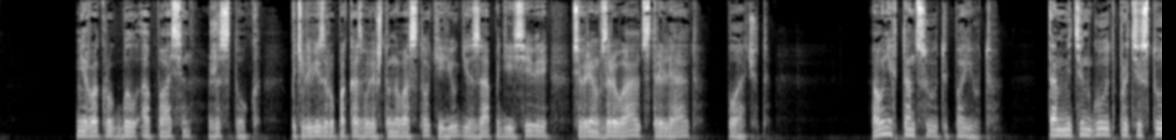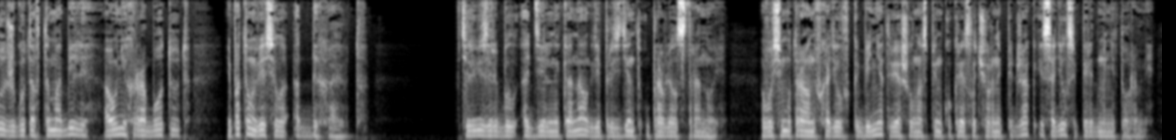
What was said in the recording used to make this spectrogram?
Мир вокруг был опасен, жесток. По телевизору показывали, что на востоке, юге, западе и севере все время взрывают, стреляют, плачут. А у них танцуют и поют. Там митингуют, протестуют, жгут автомобили, а у них работают и потом весело отдыхают. В телевизоре был отдельный канал, где президент управлял страной. В восемь утра он входил в кабинет, вешал на спинку кресла черный пиджак и садился перед мониторами.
